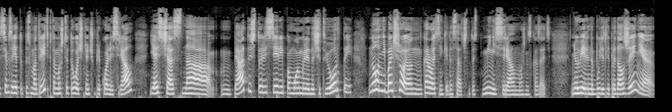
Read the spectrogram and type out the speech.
всем советую посмотреть, потому что это очень-очень прикольный сериал. Я сейчас на пятой, что ли, серии, по-моему, или на четвертой. Но он небольшой, он коротенький достаточно, то есть мини-сериал, можно сказать. Не уверена, будет ли продолжение,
